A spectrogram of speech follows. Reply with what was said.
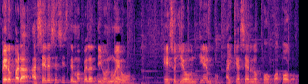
Pero para hacer ese sistema operativo nuevo, eso lleva un tiempo, hay que hacerlo poco a poco.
